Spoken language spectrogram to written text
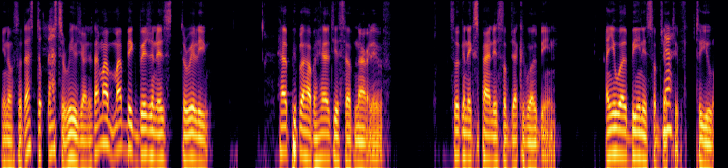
You know, so that's the that's the real journey. That my my big vision is to really help people have a healthier self narrative, so it can expand their subjective well being, and your well being is subjective yeah. to you.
